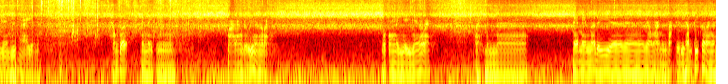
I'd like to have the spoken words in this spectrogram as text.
em thứ hai rồi nè. Không tới, con này còn ba lạng rưỡi nha các bạn. Rồi con này nhì nha các bạn. Rồi mình à, em em nó đi ờ, ra ngoài mình bắt thì đi thăm tiếp các bạn ơi.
